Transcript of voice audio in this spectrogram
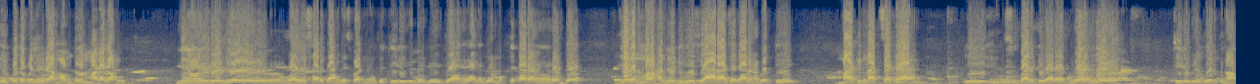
ఈ కొత్తపల్లి గ్రామం డోన్ మండలం మేము ఈరోజు వైఎస్ఆర్ కాంగ్రెస్ పార్టీ నుంచి టీడీపీలోకి జాయిన్ కానికి ముఖ్య కారణం ఏంటంటే జగన్మోహన్ రెడ్డి చేసే అరాచకాలను బట్టి మాకు నచ్చక ఈ సుబ్బారెడ్డి గారి ఆధ్వర్యంలో టీడీపీలో చేరుతున్నాం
